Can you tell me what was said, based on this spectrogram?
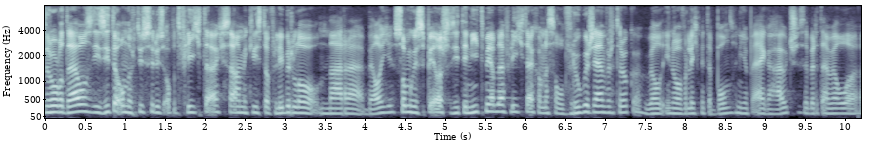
De Rode Duivels die zitten ondertussen dus op het vliegtuig samen met Christophe Liberlo naar eh, België. Sommige spelers zitten niet mee op dat vliegtuig, omdat ze al vroeger zijn vertrokken. Wel in overleg met de bond, niet op eigen houtje. Ze hebben het dan wel eh,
